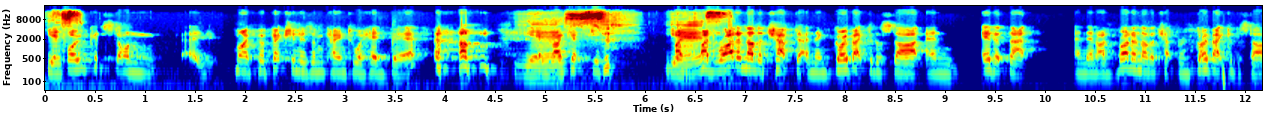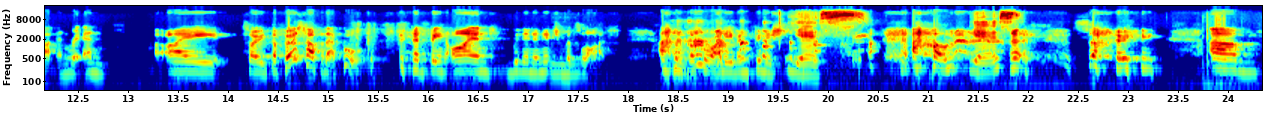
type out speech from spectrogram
yes. focused on uh, my perfectionism came to a head there. yes. And I kept just, yes. I'd, I'd, write another chapter and then go back to the start and edit that. And then I'd write another chapter and go back to the start and, re- and I, so the first half of that book had been ironed within an inch of its mm. life. Um, before I'd even finished it. Yes. um, yes. So, um,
